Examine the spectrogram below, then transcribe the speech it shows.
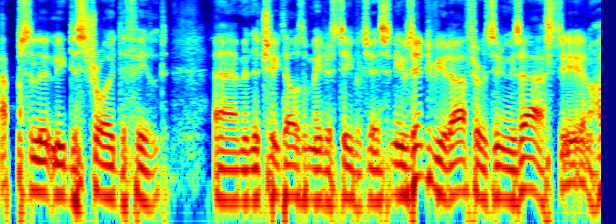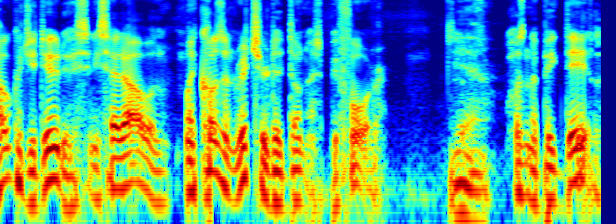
absolutely destroyed the field um, in the 3,000 meter steeplechase. And he was interviewed afterwards, and he was asked, you know, how could you do this? And he said, oh well, my cousin Richard had done it before Yeah. It wasn't a big deal.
